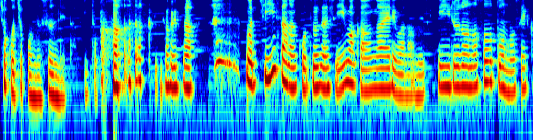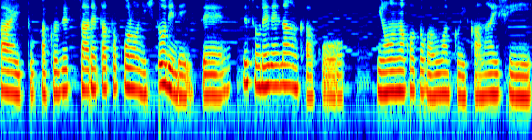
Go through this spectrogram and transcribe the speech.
ちょこちょこ盗んでたりとか、なんかいろいろな、まあ小さなことだし、今考えればなんです。フィールドの外の世界と隔絶されたところに一人でいて、で、それでなんかこう、いろんなことがうまくいかないし、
